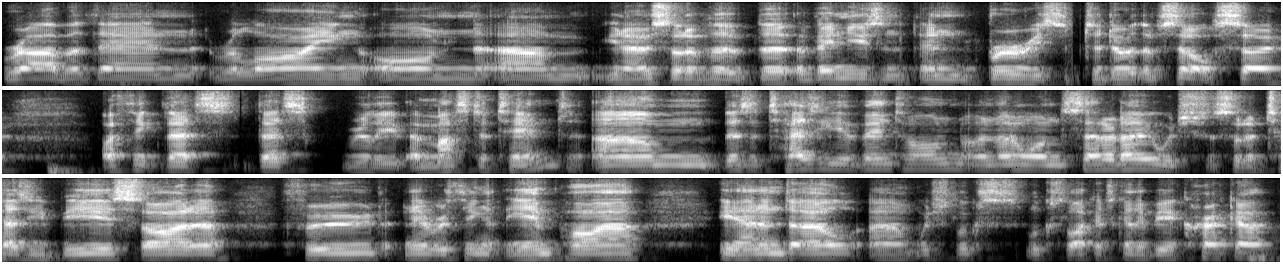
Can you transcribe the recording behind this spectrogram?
rather than relying on um, you know sort of the, the venues and, and, breweries to do it themselves. So I think that's that's really a must attend. Um, there's a Tassie event on I know on Saturday, which is sort of Tassie beer, cider, food, and everything at the Empire in Annandale, um, which looks looks like it's going to be a cracker.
